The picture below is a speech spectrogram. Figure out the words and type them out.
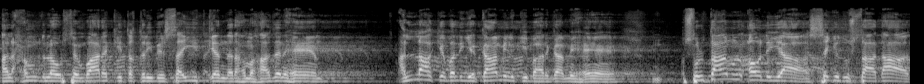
الحمدللہ اس مبارک کی تقریب سعید کے اندر ہم حاضر ہیں۔ اللہ کے ولی کامل کی بارگاہ میں ہیں۔ سلطان الاولیاء، سید السادات،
